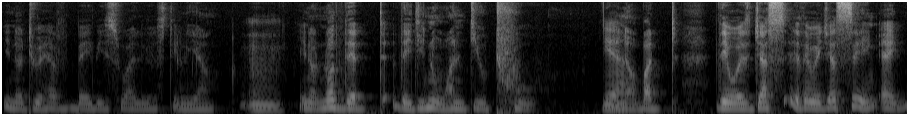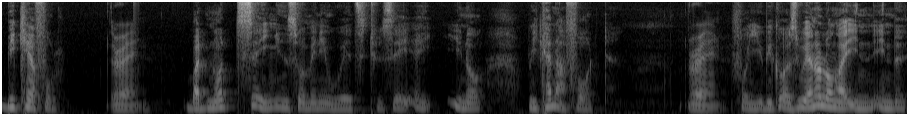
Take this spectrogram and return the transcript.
you know, to have babies while you were still young. Mm. You know, not that they didn't want you to, Yeah. you know, but they was just they were just saying, "Hey, be careful," Right. but not saying in so many words to say, "Hey, you know, we can afford Right. for you because we are no longer in in the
